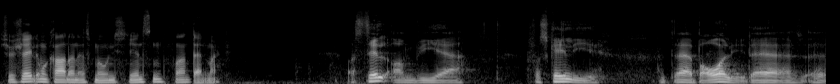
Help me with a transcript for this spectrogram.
Socialdemokraternes Mogens Jensen fra Danmark. Og selvom vi er forskellige, der er borgerlige, der er øh,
